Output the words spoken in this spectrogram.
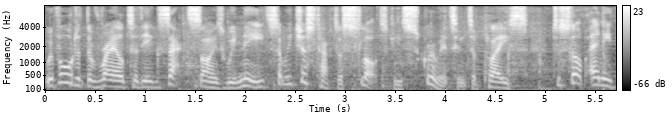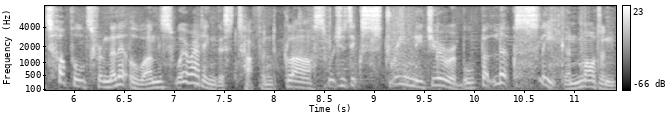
We've ordered the rail to the exact size we need, so we just have to slot and screw it into place. To stop any topples from the little ones, we're adding this toughened glass, which is extremely durable but looks sleek and modern,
